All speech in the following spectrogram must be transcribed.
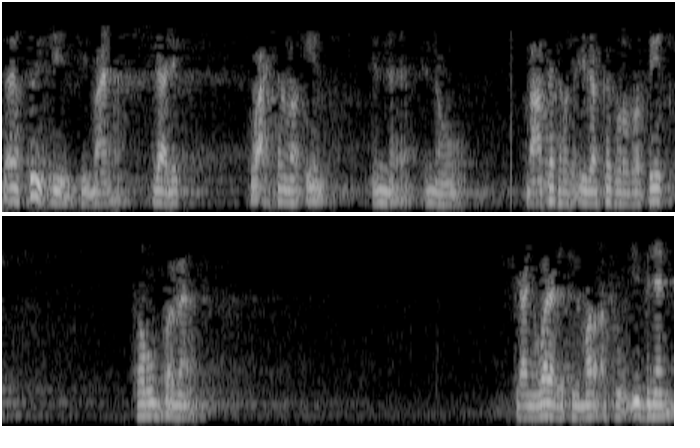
لا يختلف في في معنى ذلك. وأحسن ما قيل إن إنه مع كثرة إذا كثر الرقيق فربما يعني ولدت المرأة ابنا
